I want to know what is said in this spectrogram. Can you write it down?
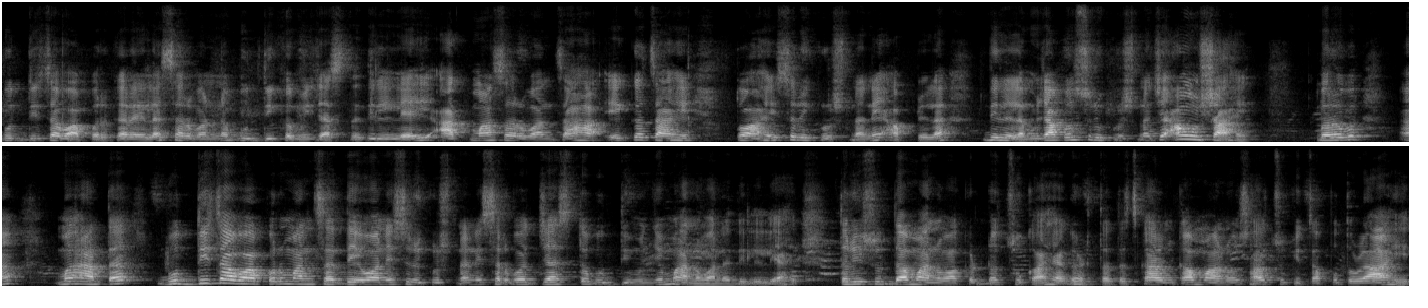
बुद्धीचा वापर करायला सर्वांना बुद्धी कमी जास्त दिलेली आहे. आत्मा सर्वांचा हा एकच आहे तो आहे श्रीकृष्णाने आपल्याला दिलेला. म्हणजे आपण श्रीकृष्णाचे अंश आहे. बरोबर? मग आता बुद्धीचा वापर माणसात देवाने श्रीकृष्णाने सर्वात जास्त बुद्धी म्हणजे मानवाला दिलेली आहे. तरी सुद्धा मानवाकडनं चुका ह्या घडतातच. कारण का? माणूस हा चुकीचा पुतळा आहे.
